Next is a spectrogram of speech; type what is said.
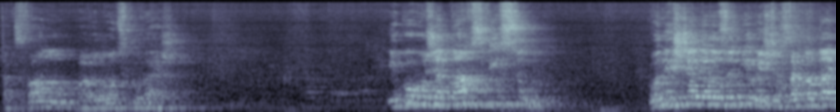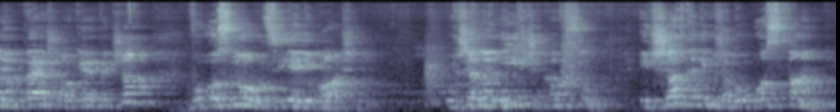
Так звану Вавилонську вежу. І Бог уже дав свій суд. Не розуміли, що закладанням першого кирпича в основу цієї башні уже на них чекав суд. І час для них вже був останній.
